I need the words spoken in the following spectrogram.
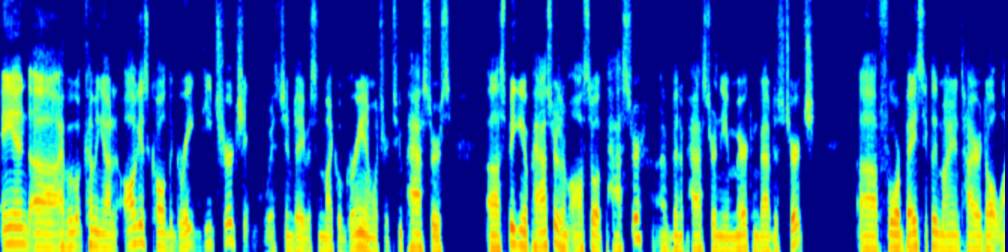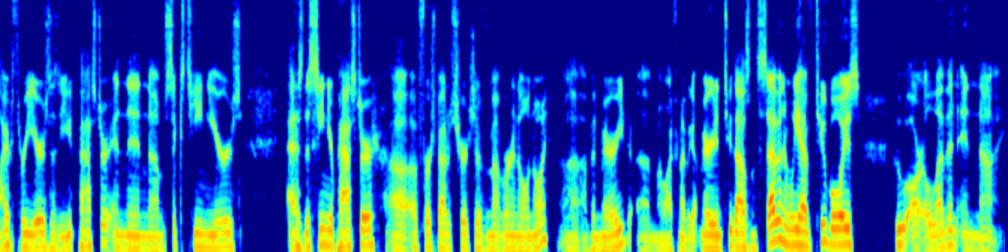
And uh, I have a book coming out in August called The Great Dechurching with Jim Davis and Michael Graham, which are two pastors. Uh, speaking of pastors, I'm also a pastor. I've been a pastor in the American Baptist Church uh, for basically my entire adult life three years as a youth pastor, and then um, 16 years as the senior pastor uh, of First Baptist Church of Mount Vernon, Illinois. Uh, I've been married. Uh, my wife and I got married in 2007, and we have two boys who are 11 and 9.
